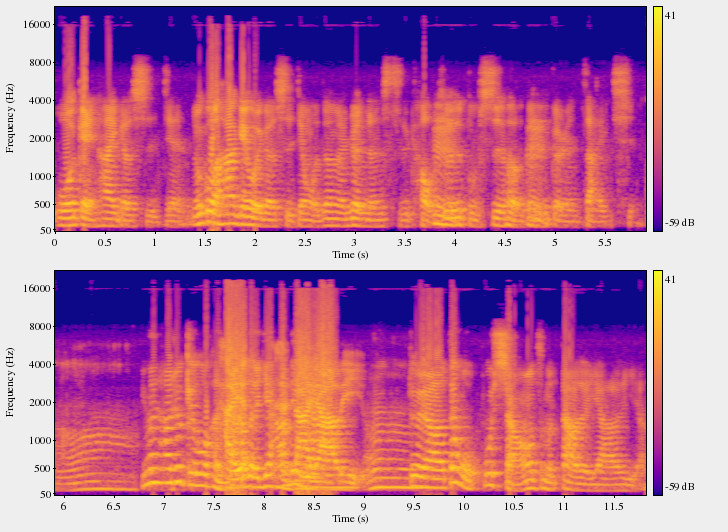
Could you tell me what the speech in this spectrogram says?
我给他一个时间。如果他给我一个时间，我真的认真思考，我嗯是不是不适合跟这个人在一起？哦，因为他就给我很还大的压力、啊，很大压。力，嗯，对啊，但我不想要这么大的压力啊。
